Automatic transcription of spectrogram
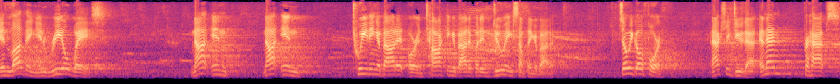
in loving in real ways, not in, not in tweeting about it or in talking about it, but in doing something about it. So we go forth and actually do that. And then perhaps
